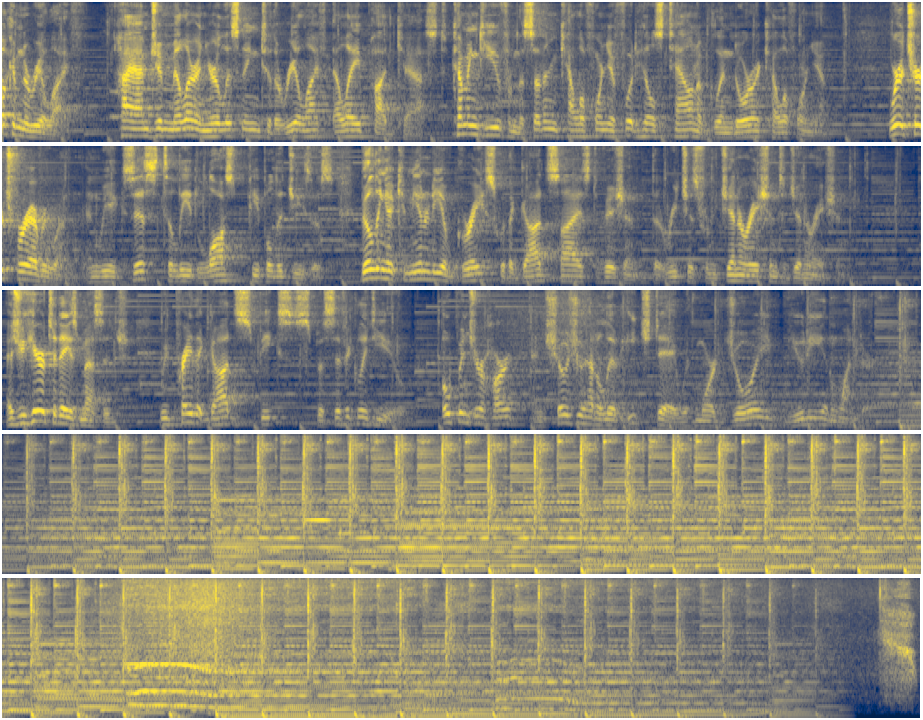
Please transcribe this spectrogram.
Welcome to Real Life. Hi, I'm Jim Miller, and you're listening to the Real Life LA podcast, coming to you from the Southern California foothills town of Glendora, California. We're a church for everyone, and we exist to lead lost people to Jesus, building a community of grace with a God sized vision that reaches from generation to generation. As you hear today's message, we pray that God speaks specifically to you, opens your heart, and shows you how to live each day with more joy, beauty, and wonder.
